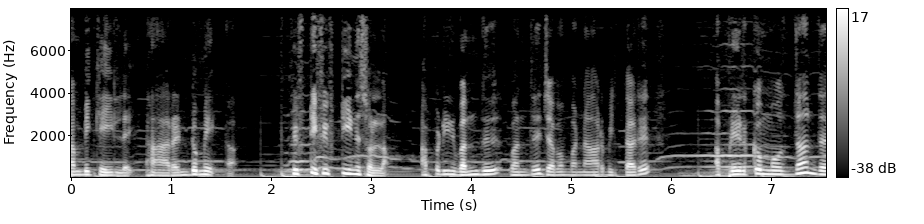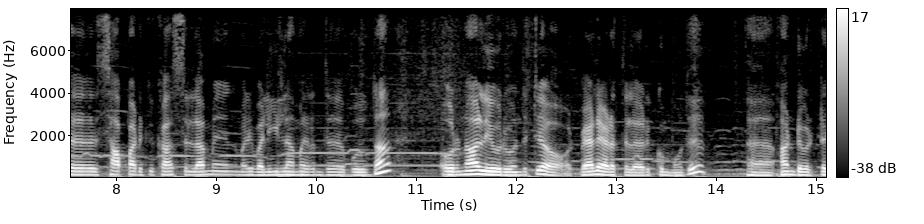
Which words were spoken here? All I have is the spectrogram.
நம்பிக்கை இல்லை. ரெண்டுமே. ஃபிஃப்டி ஃபிஃப்டின்னு சொல்லலாம். அப்படி வந்து வந்து ஜெபம் பண்ண ஆரம்பித்தார். அப்படி இருக்கும்போது தான் இந்த சாப்பாடுக்கு காசு இல்லாமல் இந்த மாதிரி வழி இல்லாமல் இருந்த போது தான் ஒரு நாள் இவர் வந்துட்டு வேலை இடத்துல இருக்கும்போது ஆண்டவர்கிட்ட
